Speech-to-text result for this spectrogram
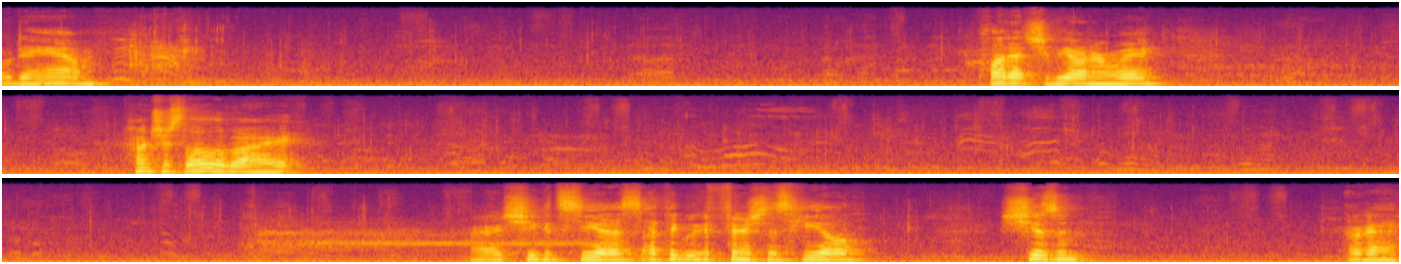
Oh, damn. Claudette should be on her way. Huntress Lullaby. Alright, she could see us. I think we could finish this heal. She isn't... Okay.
